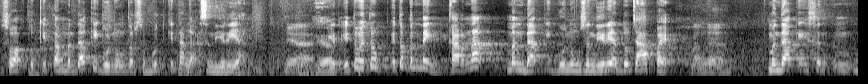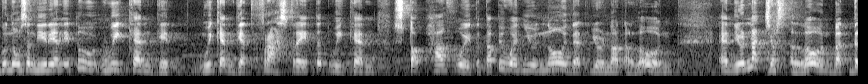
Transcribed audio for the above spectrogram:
sewaktu kita mendaki gunung tersebut kita nggak sendirian. Ya, Iya. Gitu. Itu itu itu penting karena mendaki gunung sendirian tuh capek banget. mendaki sen- gunung sendirian itu we can get we can get frustrated we can stop halfway tetapi when you know that you're not alone and you're not just alone but the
